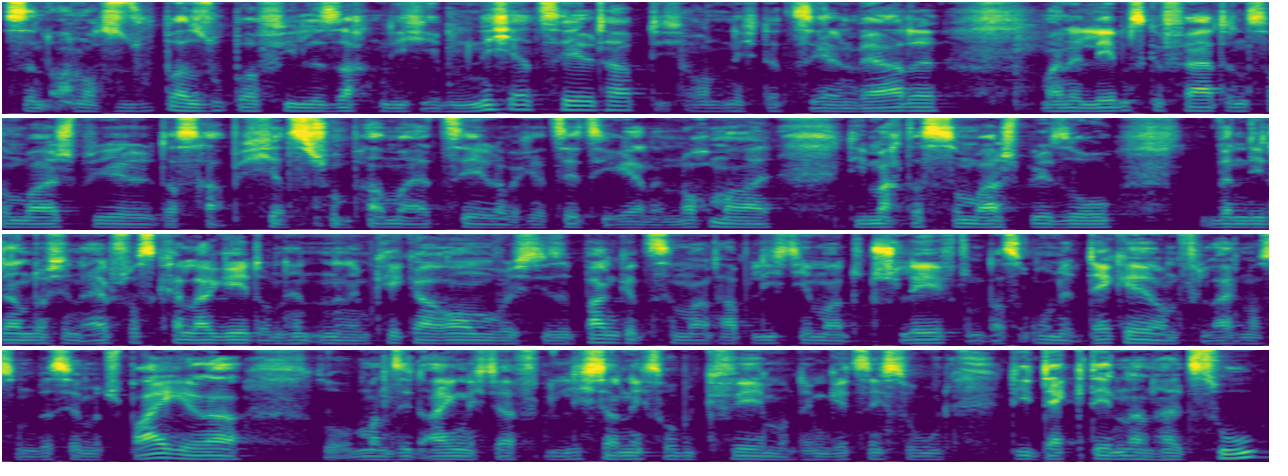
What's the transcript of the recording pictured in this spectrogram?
Es sind auch noch super, super viele Sachen, die ich eben nicht erzählt habe, die ich auch nicht erzählen werde. Meine Lebensgefährtin zum Beispiel, das habe ich jetzt schon ein paar Mal erzählt, aber ich erzähle es hier gerne nochmal. Die macht das zum Beispiel so, wenn die dann durch den Elbschlosskeller geht und hinten in dem Kickerraum, wo ich diese Bank gezimmert habe, liegt jemand und schläft und das ohne Decke und vielleicht vielleicht noch so ein bisschen mit Speichel da. So, man sieht eigentlich, der liegt da nicht so bequem und dem geht's nicht so gut. Die deckt den dann halt zu,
